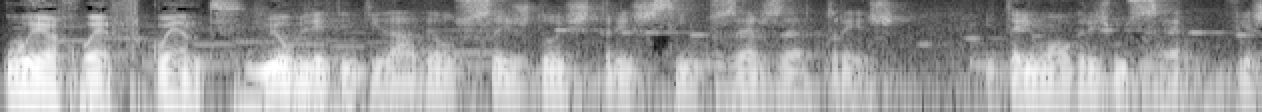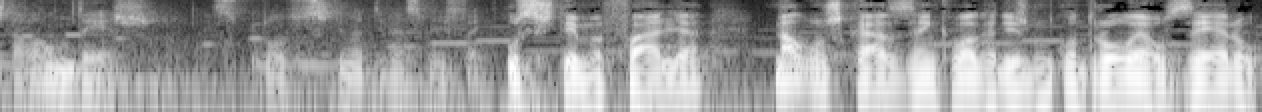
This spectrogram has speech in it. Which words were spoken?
o erro é frequente. O meu bilhete de identidade é o 6235003 e tem um algarismo 0, devia estar lá um 10 se o sistema tivesse bem feito. O sistema falha. Em alguns casos em que o algarismo de controle é o zero,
